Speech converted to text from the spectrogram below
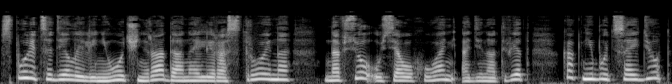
спорится дело или не очень, рада она или расстроена, на все у Сяо Хуань один ответ «как-нибудь сойдет».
